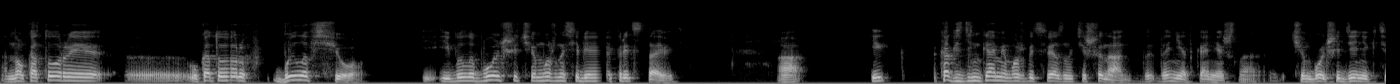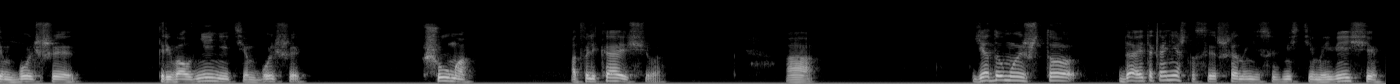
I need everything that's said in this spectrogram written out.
но которые, э, у которых было все, и, и было больше, чем можно себе представить. А, и как с деньгами может быть связана тишина? Да, да нет, конечно. Чем больше денег, тем больше треволнений, тем больше шума, отвлекающего. А, я думаю, что да, это, конечно, совершенно несовместимые вещи.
